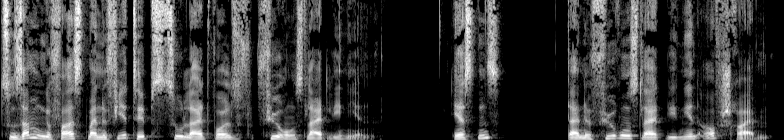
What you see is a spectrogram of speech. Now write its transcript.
Zusammengefasst meine vier Tipps zu Leitwolf Führungsleitlinien. Erstens, deine Führungsleitlinien aufschreiben.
